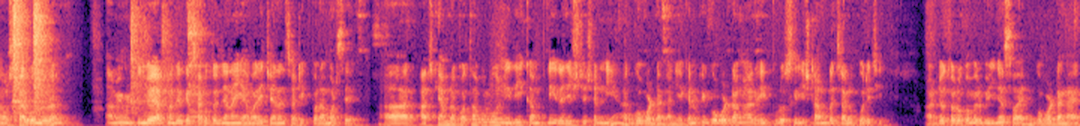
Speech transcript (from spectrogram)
নমস্কার বন্ধুরা, আমি মৃত্যুঞ্জয় আপনাদেরকে স্বাগত জানাই আমার এই চ্যানেল সঠিক পরামর্শে। আর আজকে আমরা কথা বলব নিধি কোম্পানি রেজিস্ট্রেশন নিয়ে আর গোবরডাঙ্গা নিয়ে, কেন কি গোবরডাঙ্গার এই পুরো সিরিজটা আমরা চালু করেছি। আর যত রকমের বিজনেস হয় গোবরডাঙ্গায়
